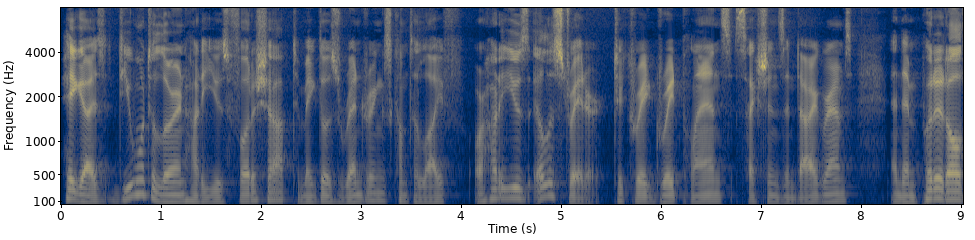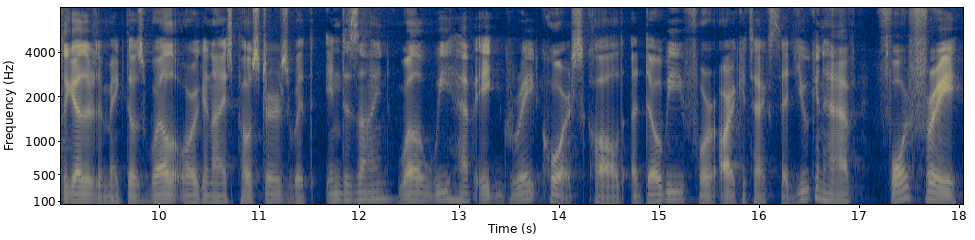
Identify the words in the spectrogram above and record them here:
Hey guys, do you want to learn how to use Photoshop to make those renderings come to life? Or how to use Illustrator to create great plans, sections, and diagrams, and then put it all together to make those well organized posters with InDesign? Well, we have a great course called Adobe for Architects that you can have for free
